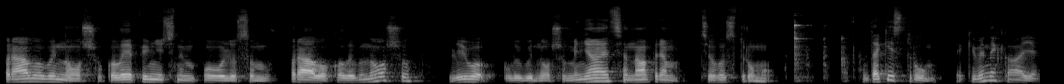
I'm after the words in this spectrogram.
вправо виношу. Коли я північним полюсом вправо, коли вношу, вліво, коли виношу, міняється напрям цього струму. Такий струм, який виникає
